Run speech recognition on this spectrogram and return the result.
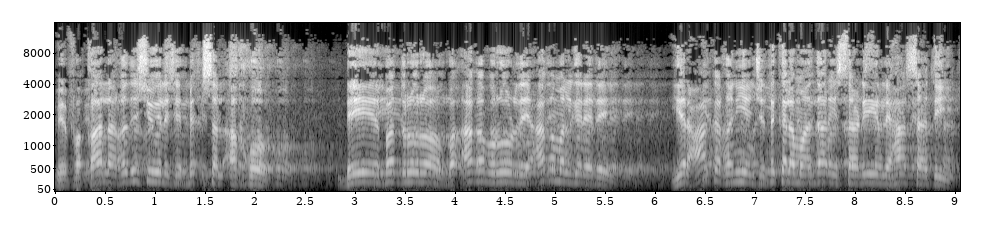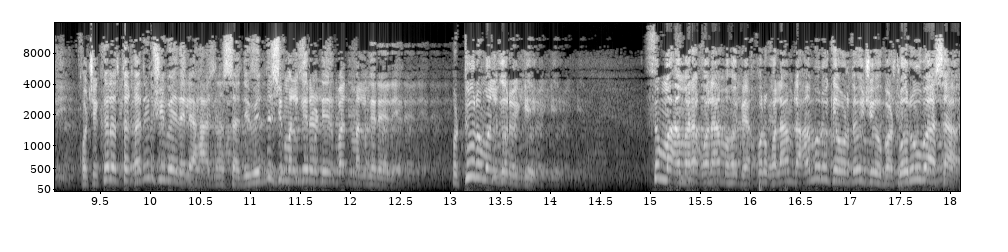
وی فقال غد شي ویل چې بئس الاخ ډېر بدرور هغه مرور دی هغه ملګری دی يرعاك غنيا چې تکله مالدار استړي لحاظ ساتي خو چې کله ته غریب شي به د لحاظ نه ساتي ودې چې ملګری ډېر بد ملګری دی په ټول ملګرو کې ثم امر غلامه به خپل غلام له امر کې ورته چې بټورو باسا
